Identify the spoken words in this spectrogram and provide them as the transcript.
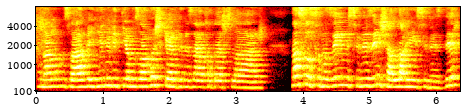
Kanalımıza ve yeni videomuza hoş geldiniz arkadaşlar. Nasılsınız, iyi misiniz? İnşallah iyisinizdir.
